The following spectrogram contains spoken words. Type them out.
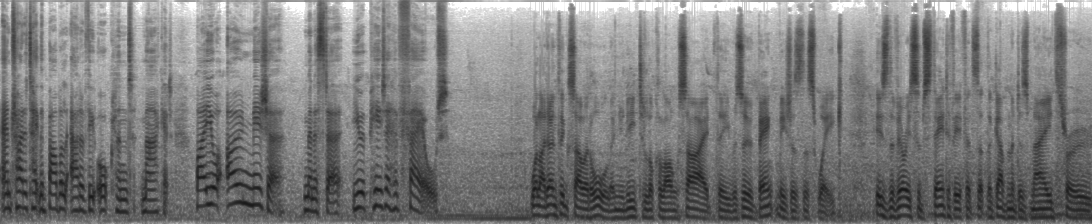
and try to take the bubble out of the Auckland market. By your own measure, Minister, you appear to have failed. Well, I don't think so at all, and you need to look alongside the Reserve Bank measures this week is the very substantive efforts that the government has made through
